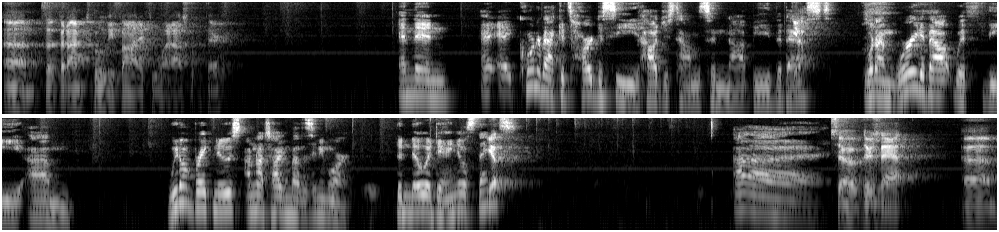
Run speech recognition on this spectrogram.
um, but but I'm totally fine if you want Eisworth there. And then at, at cornerback, it's hard to see Hodges Tomlinson not be the best. What I'm worried about with the um, we don't break news. I'm not talking about this anymore. The Noah Daniels thing. Yep. Uh, So there's that. Um,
